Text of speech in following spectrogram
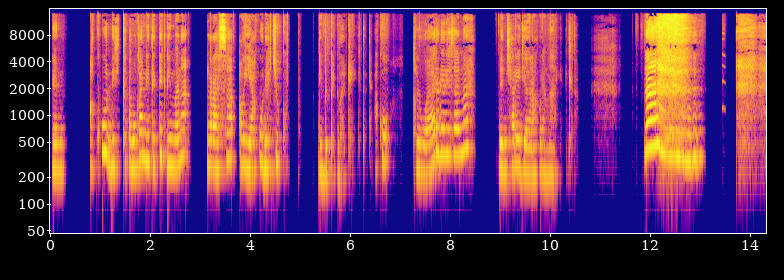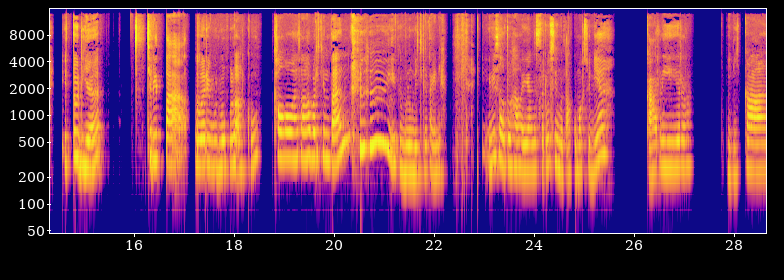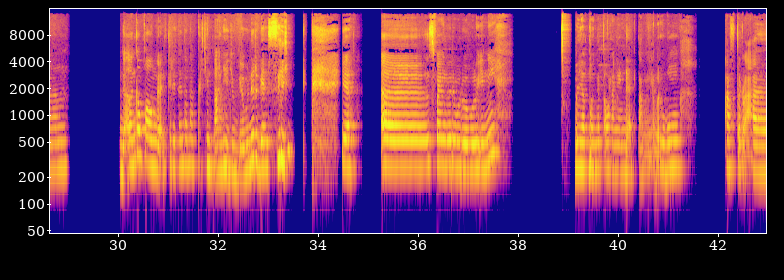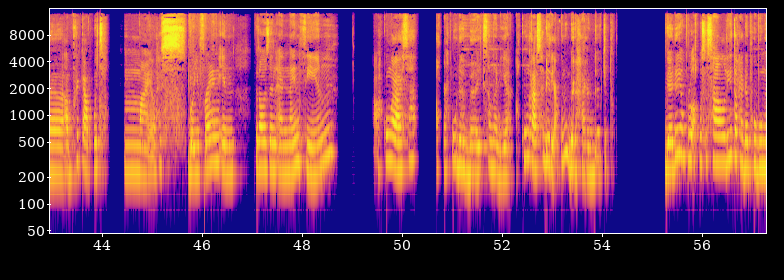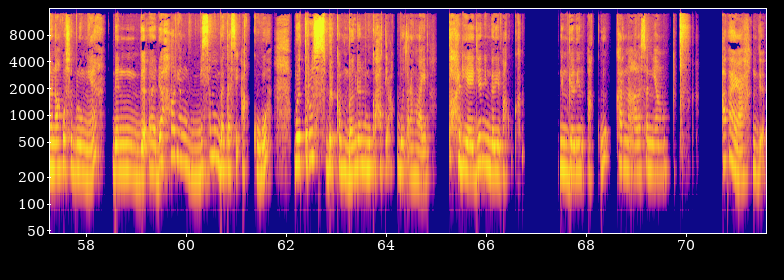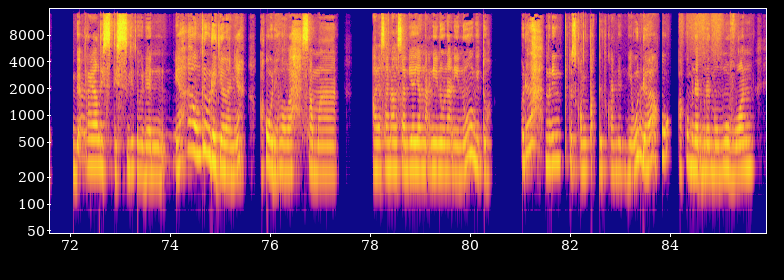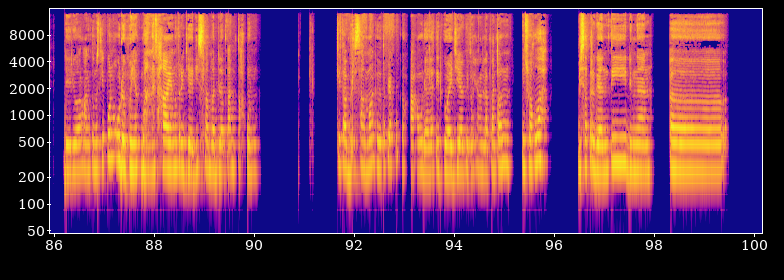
dan aku diketemukan di titik di mana ngerasa oh iya aku udah cukup di BP2D gitu. Aku keluar dari sana dan cari jalan aku yang lain gitu. Nah itu dia cerita 2020 aku. Kalau masalah percintaan itu belum diceritain ya. Ini suatu hal yang seru sih menurut aku. Maksudnya karir pendidikan. Nggak lengkap kalau nggak diceritain tentang percintaannya juga bener gak sih? Ya uh, sepanjang 2020 ini banyak banget orang yang datang ya. Berhubung after uh, break up with my last boyfriend in 2019 aku ngerasa oke okay, aku udah baik sama dia. Aku ngerasa diri aku berharga gitu. Gak ada yang perlu aku sesali terhadap hubungan aku sebelumnya dan gak ada hal yang bisa membatasi aku buat terus berkembang dan membuka hati aku buat orang lain. Toh dia aja ninggalin aku ninggalin aku karena alasan yang apa ya nggak nggak realistis gitu. Dan ya mungkin udah jalannya. Aku udah lelah sama alasan-alasan dia yang nak nino nak nino gitu. Udahlah mending putus kontak gitu kan. Dan ya udah aku aku benar-benar mau move on dari orang itu. Meskipun udah banyak banget hal yang terjadi selama 8 tahun kita bersama gitu. Tapi aku ah, udah lihat itu aja gitu. Yang 8 tahun insya Allah bisa terganti dengan uh,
